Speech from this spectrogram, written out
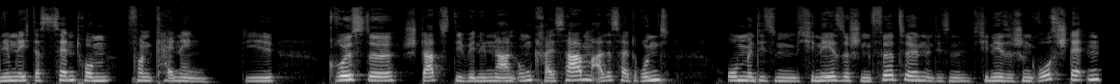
nämlich das Zentrum von Kaineng, die größte Stadt, die wir in dem nahen Umkreis haben, alles halt rund um mit diesem chinesischen Vierteln, in diesen chinesischen Großstädten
